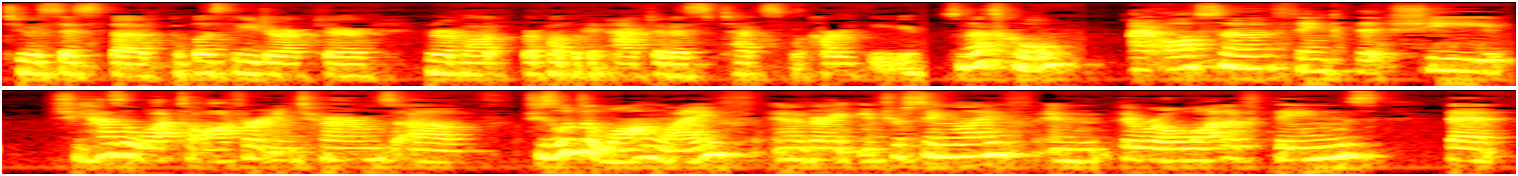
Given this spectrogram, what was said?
to assist the publicity director and Repu- Republican activist Tex McCrary. So that's cool. I also think that she she has a lot to offer in terms of she's lived a long life and a very interesting life and there were a lot of things that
